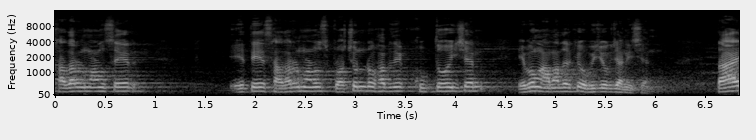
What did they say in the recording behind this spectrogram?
সাধারণ মানুষের, এতে সাধারণ মানুষ প্রচণ্ডভাবে ক্ষুব্ধ হয়েছেন এবং আমাদেরকে অভিযোগ জানিয়েছেন। তাই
